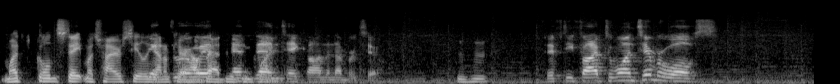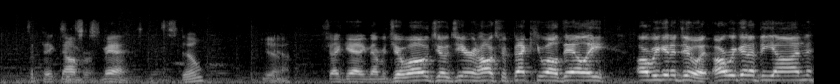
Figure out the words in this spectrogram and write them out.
Much Golden State, much higher ceiling. I don't care how it bad they've and then playing. take on the number two. hmm 55 to 1 Timberwolves. It's a big number, man. Still, Yeah. Gigantic number. Joe O, Joe Gier, and Hawks with BetQL Daily. Are we going to do it? Are we going to be on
